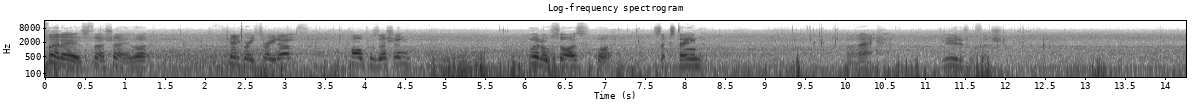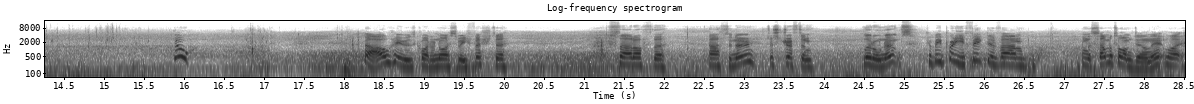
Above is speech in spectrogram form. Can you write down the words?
Fit as fish, eh? Like category three nymph, pole position, little size, like 16. Look at that. Beautiful fish. Oh! Oh, he was quite a nice wee fish to start off the afternoon. Just drifting little nymphs. Can be pretty effective um, in the summertime doing that. Like,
